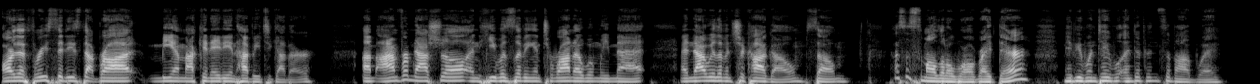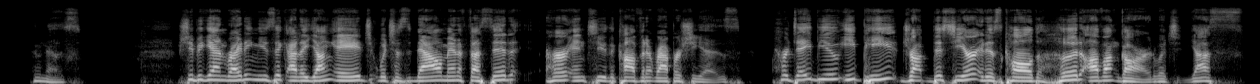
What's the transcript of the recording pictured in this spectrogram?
are the three cities that brought me and my Canadian hubby together. Um, I'm from Nashville and he was living in Toronto when we met, and now we live in Chicago. So that's a small little world right there. Maybe one day we'll end up in Zimbabwe. Who knows? She began writing music at a young age, which has now manifested her into the confident rapper she is. Her debut EP dropped this year. It is called Hood Avant Garde, which, yes,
